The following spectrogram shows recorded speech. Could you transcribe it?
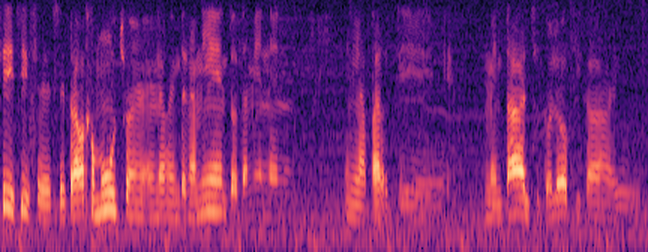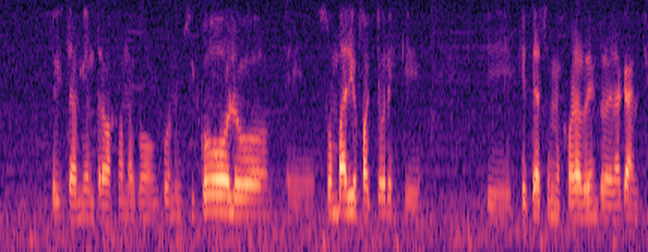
Sí, sí, se, se trabaja mucho en, los entrenamientos, también en, en la parte mental, psicológica. estoy también trabajando con, con un psicólogo. eh, son varios factores que, que te hacen mejorar dentro de la cancha.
